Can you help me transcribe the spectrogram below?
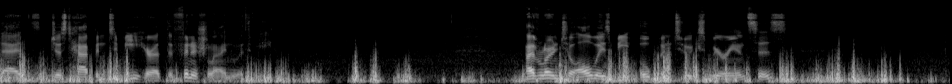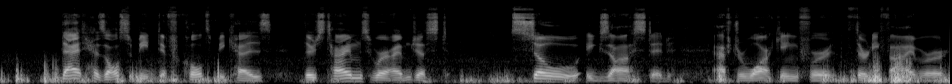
that just happened to be here at the finish line with me. I've learned to always be open to experiences that has also been difficult because there's times where I'm just so exhausted after walking for 35 or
